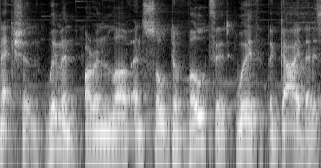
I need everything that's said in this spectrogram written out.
connection. Women are in love and so devoted with the guy that is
